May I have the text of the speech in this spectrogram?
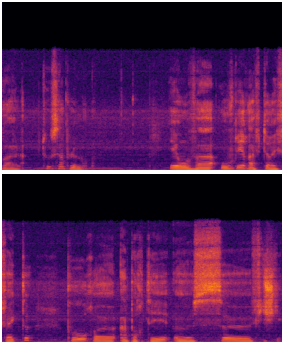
Voilà, tout simplement. Et on va ouvrir After Effects pour euh, importer euh, ce fichier.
